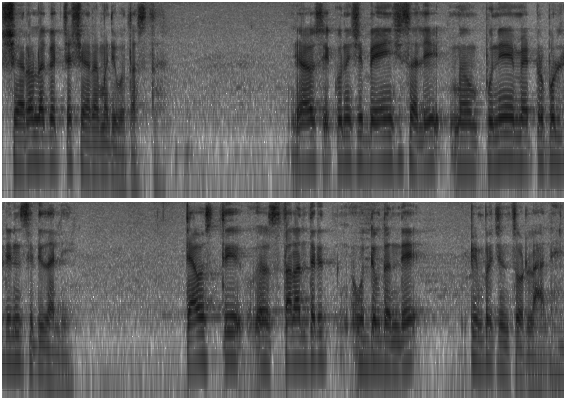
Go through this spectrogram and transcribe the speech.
शहरालगतच्या शहरामध्ये होत असतं. ज्यावेळेस एकोणीसशे ब्याऐंशी साली पुणे मेट्रोपॉलिटन सिटी झाली त्यावेळेस ती स्थलांतरित उद्योगधंदे पिंपरी चिंचवडला आले.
